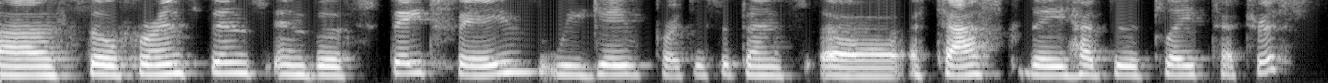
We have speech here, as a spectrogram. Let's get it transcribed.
Uh, so, for instance, in the state phase, we gave participants uh, a task. They had to play Tetris.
